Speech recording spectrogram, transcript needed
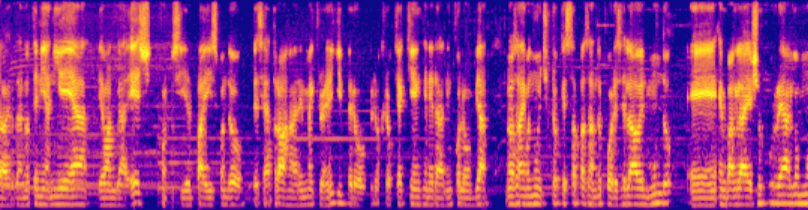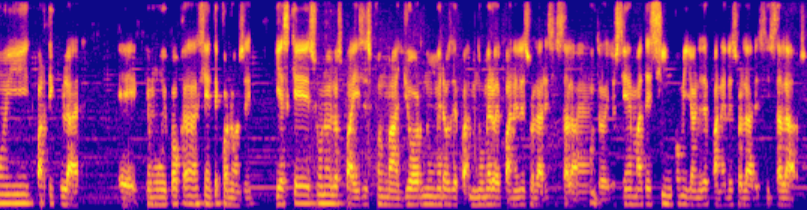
La verdad no tenía ni idea de Bangladesh. Conocí el país cuando empecé a trabajar en Microenergy, pero, pero creo que aquí en general en Colombia no sabemos mucho lo que está pasando por ese lado del mundo. Eh, en Bangladesh ocurre algo muy particular eh, que muy poca gente conoce y es que es uno de los países con mayor número de, paneles solares instalados en el mundo. Ellos tienen más de 5 millones de paneles solares instalados,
